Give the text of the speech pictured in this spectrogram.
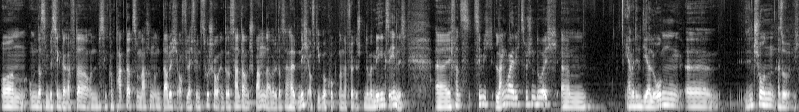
um, um das ein bisschen geraffter und ein bisschen kompakter zu machen und dadurch auch vielleicht für den Zuschauer interessanter und spannender, weil dass er halt nicht auf die Uhr guckt nach einer Viertelstunde. Bei mir ging es ähnlich. Äh, ich fand es ziemlich langweilig zwischendurch. Ähm, ja, mit den Dialogen äh, sind schon, also ich,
